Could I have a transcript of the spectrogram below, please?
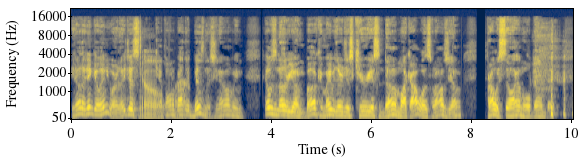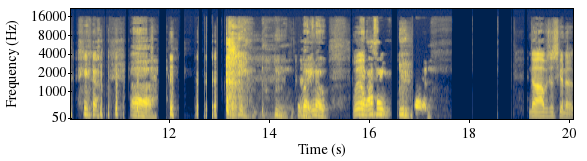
You know, they didn't go anywhere. They just oh, kept on about their business. You know, I mean, it was another young buck, and maybe they're just curious and dumb like I was when I was young. Probably still I am a little dumb, but you know, uh, but you know, well, Man, I think No, I was just gonna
